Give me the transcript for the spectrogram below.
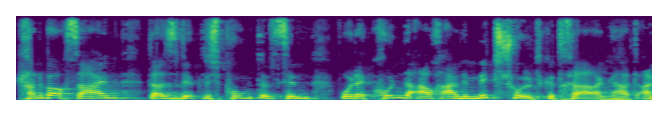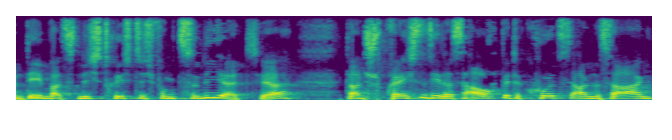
Kann aber auch sein, dass es wirklich Punkte sind, wo der Kunde auch eine Mitschuld getragen hat an dem, was nicht richtig funktioniert. Ja? Dann sprechen Sie das auch bitte kurz an und sagen,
